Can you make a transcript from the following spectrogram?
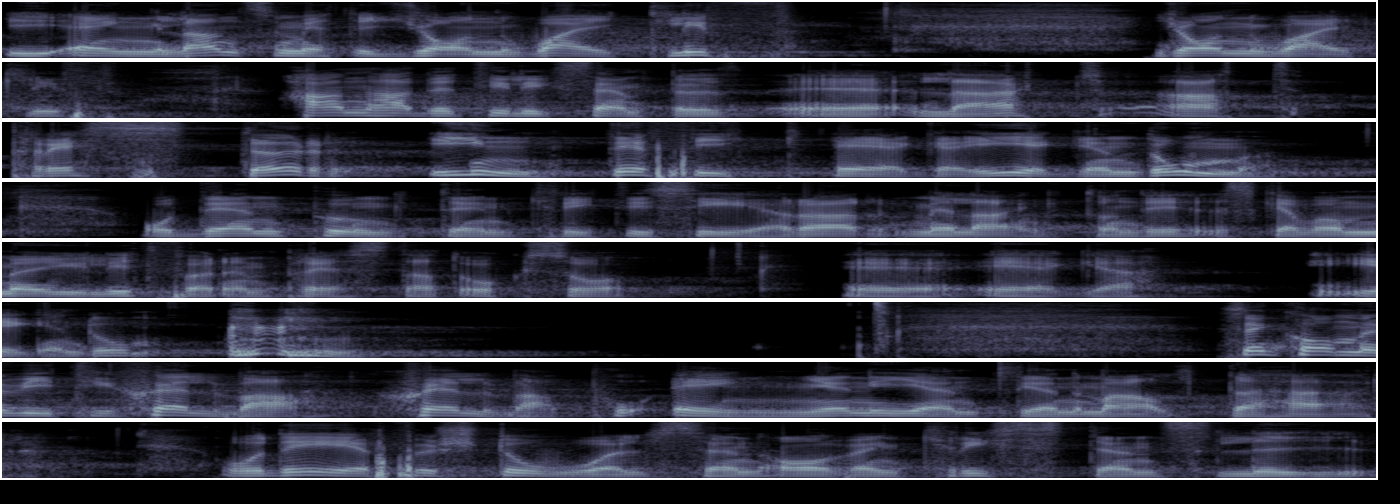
i England som heter John Wycliffe. John Wycliffe. Han hade till exempel eh, lärt att präster inte fick äga egendom. Och den punkten kritiserar Melanchthon. Det ska vara möjligt för en präst att också eh, äga egendom. Sen kommer vi till själva, själva poängen egentligen med allt det här. Och det är förståelsen av en kristens liv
